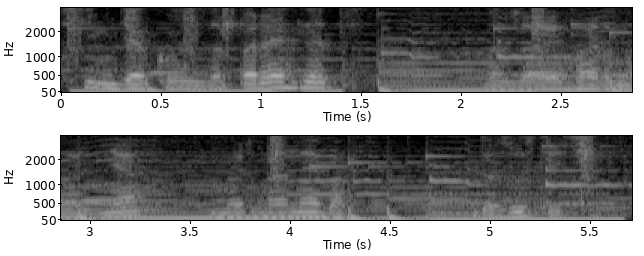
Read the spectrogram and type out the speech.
Всім дякую за перегляд. Бажаю гарного дня, мирного неба. До зустрічі!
